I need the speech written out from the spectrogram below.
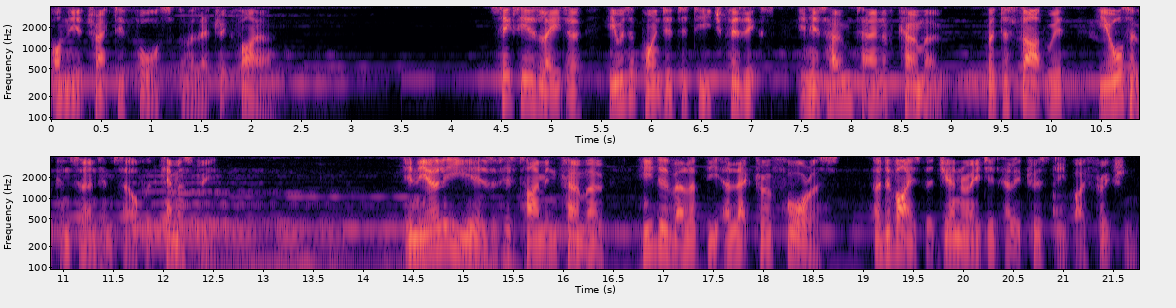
on the attractive force of electric fire. Six years later, he was appointed to teach physics in his hometown of Como, but to start with, he also concerned himself with chemistry. In the early years of his time in Como, he developed the electrophorus, a device that generated electricity by friction.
